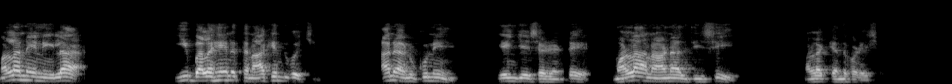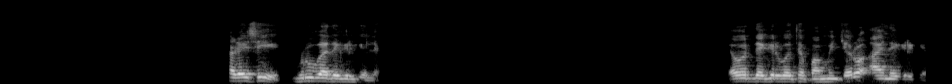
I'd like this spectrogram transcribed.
మళ్ళా నేను ఇలా ఈ బలహీనత నాకెందుకు వచ్చింది? అని అనుకుని ఏం చేశాడంటే మళ్ళా ఆ నాణాలు తీసి మళ్ళా కింద పడేశాడు. పడేసి గురువుగారి దగ్గరికి వెళ్ళాడు. ఎవరి దగ్గరికి వస్తే పంపించారో ఆయన దగ్గరికి.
